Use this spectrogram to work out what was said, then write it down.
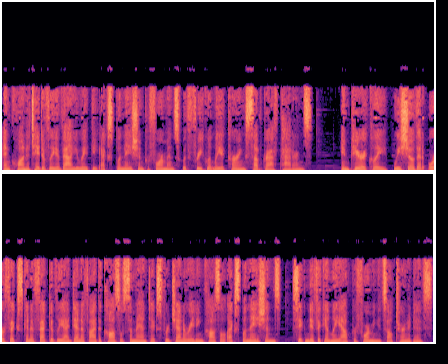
and quantitatively evaluate the explanation performance with frequently occurring subgraph patterns. Empirically, we show that OrphicX can effectively identify the causal semantics for generating causal explanations, significantly outperforming its alternatives.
